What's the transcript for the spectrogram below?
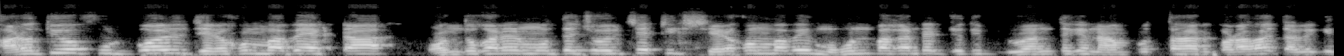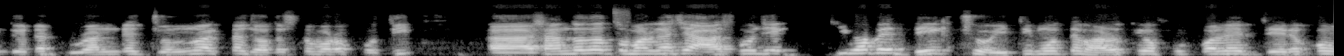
ভারতীয় ফুটবল যেরকম ভাবে একটা অন্ধকারের মধ্যে চলছে, ঠিক সেরকম ভাবে মোহনবাগানের যদি ডুরান থেকে নাম প্রত্যাহার করা হয়, তাহলে কিন্তু এটা ডুরান্ডের জন্য একটা যথেষ্ট বড় ক্ষতি। শান্তদা, তোমার কাছে আসব যে, কীভাবে দেখছ ইতিমধ্যে ভারতীয় ফুটবলের যেরকম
